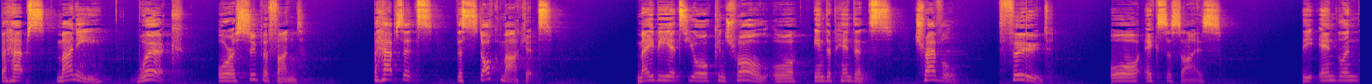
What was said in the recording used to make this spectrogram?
Perhaps money, work, or a super fund? Perhaps it's the stock market. Maybe it's your control or independence, travel, food, or exercise. The, endless,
